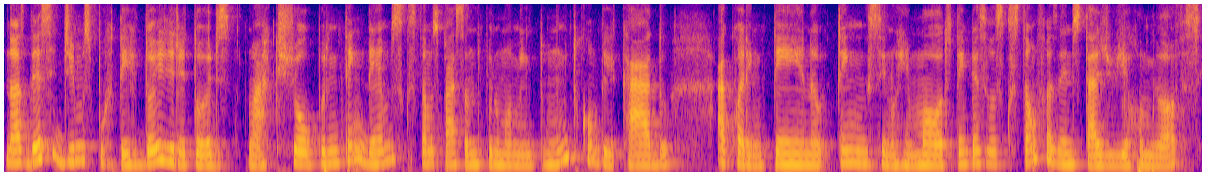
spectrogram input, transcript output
Nós decidimos por ter dois diretores no Arc Show por entendermos que estamos passando por um momento muito complicado, a quarentena, tem ensino remoto, tem pessoas que estão fazendo estágio via home office,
